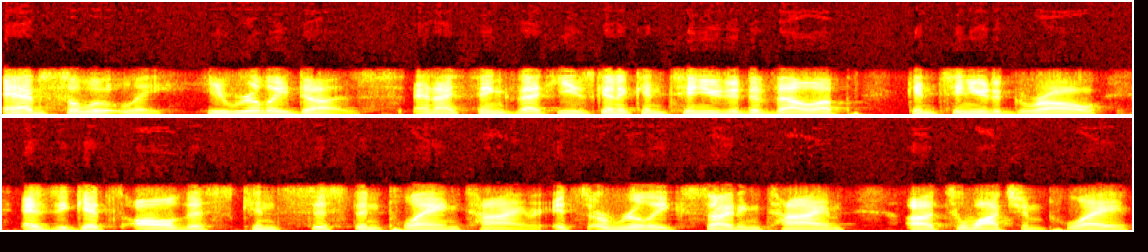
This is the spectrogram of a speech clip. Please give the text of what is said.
Absolutely. He really does. And I think that he's going to continue to develop, continue to grow as he gets all this consistent playing time. It's a really exciting time uh, to watch him play.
